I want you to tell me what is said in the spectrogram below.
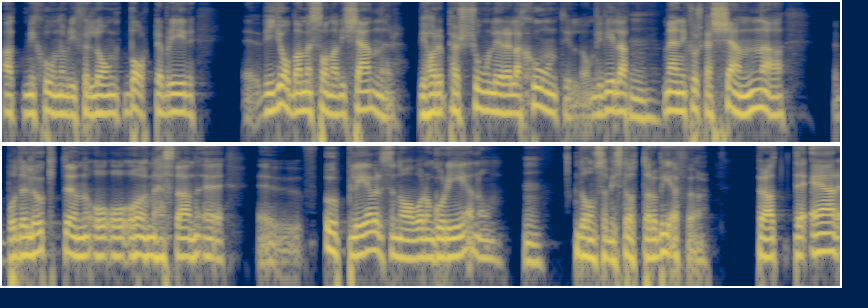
att missionen blir för långt bort. Det blir, eh, vi jobbar med sådana vi känner. Vi har en personlig relation till dem. Vi vill att Mm. människor ska känna både lukten och, och, och nästan eh, eh, upplevelsen av vad de går igenom. Mm. De som vi stöttar och ber för. För att det är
